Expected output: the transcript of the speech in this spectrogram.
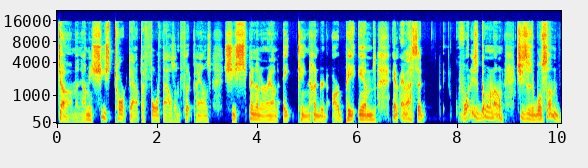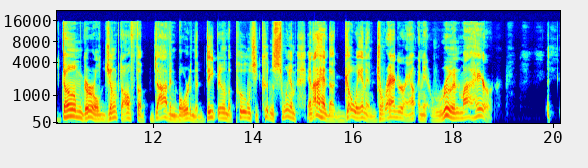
dumb. And I mean, she's torqued out to 4,000 foot pounds. She's spinning around 1,800 RPMs. And, and I said, what is going on? She says, Well, some dumb girl jumped off the diving board in the deep end of the pool and she couldn't swim. And I had to go in and drag her out and it ruined my hair.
